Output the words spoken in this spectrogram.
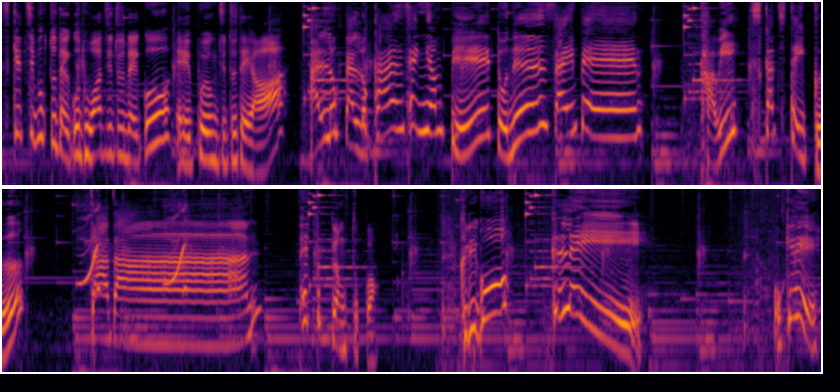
스케치북도 되고 도화지도 되고 A4 용지도 돼요. 알록달록한 색연필 또는 사인펜, 가위, 스카치 테이프, 짜잔! 페트병 뚜껑, 그리고 클레이. 오케이.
